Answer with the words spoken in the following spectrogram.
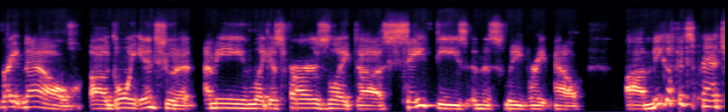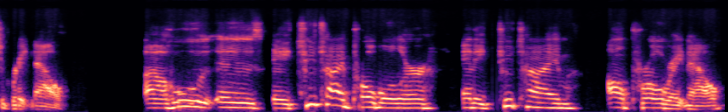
right now uh, going into it, I mean, like as far as like uh, safeties in this league right now, uh, Minkah Fitzpatrick right now, uh, who is a two-time Pro Bowler and a two-time All-Pro right now.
